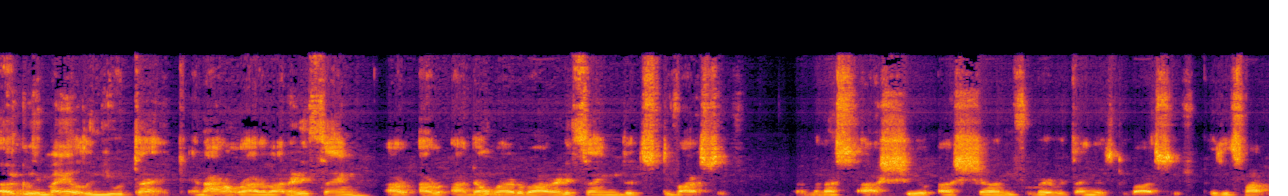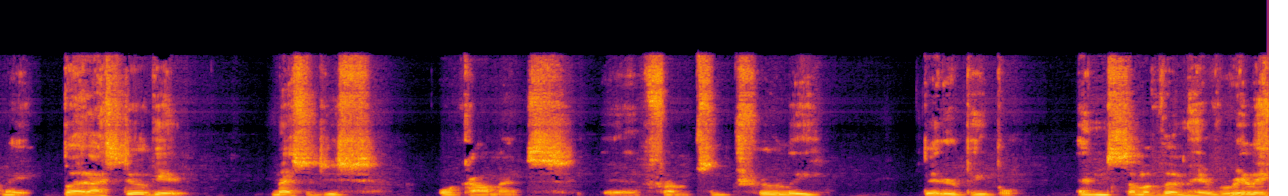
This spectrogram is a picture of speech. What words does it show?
ugly mail than you would think. And I don't write about anything. I, I, I don't write about anything that's divisive. I mean, I, I, sh- I shun from everything that's divisive because it's not me. But I still get messages or comments uh, from some truly bitter people, and some of them have really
